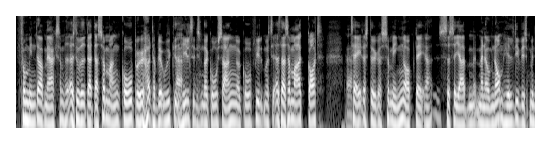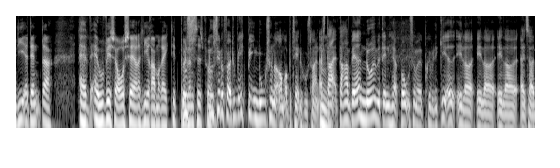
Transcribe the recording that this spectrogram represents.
få mindre opmærksomhed. Altså, du ved, der, der er så mange gode bøger, der bliver udgivet ja. hele tiden, ligesom der er gode sange og gode film. Altså, der er så meget godt ja. teaterstykker, som ingen opdager. Så, så jeg, man er jo enormt heldig, hvis man lige er den, der af, af uvisse årsager lige rammer rigtigt på nu, et eller andet tidspunkt. Nu siger du før, at du vil ikke bede muserne om at betale huslejen. Altså, mm. der, der har været noget med den her bog, som er privilegeret, eller... eller, eller altså,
